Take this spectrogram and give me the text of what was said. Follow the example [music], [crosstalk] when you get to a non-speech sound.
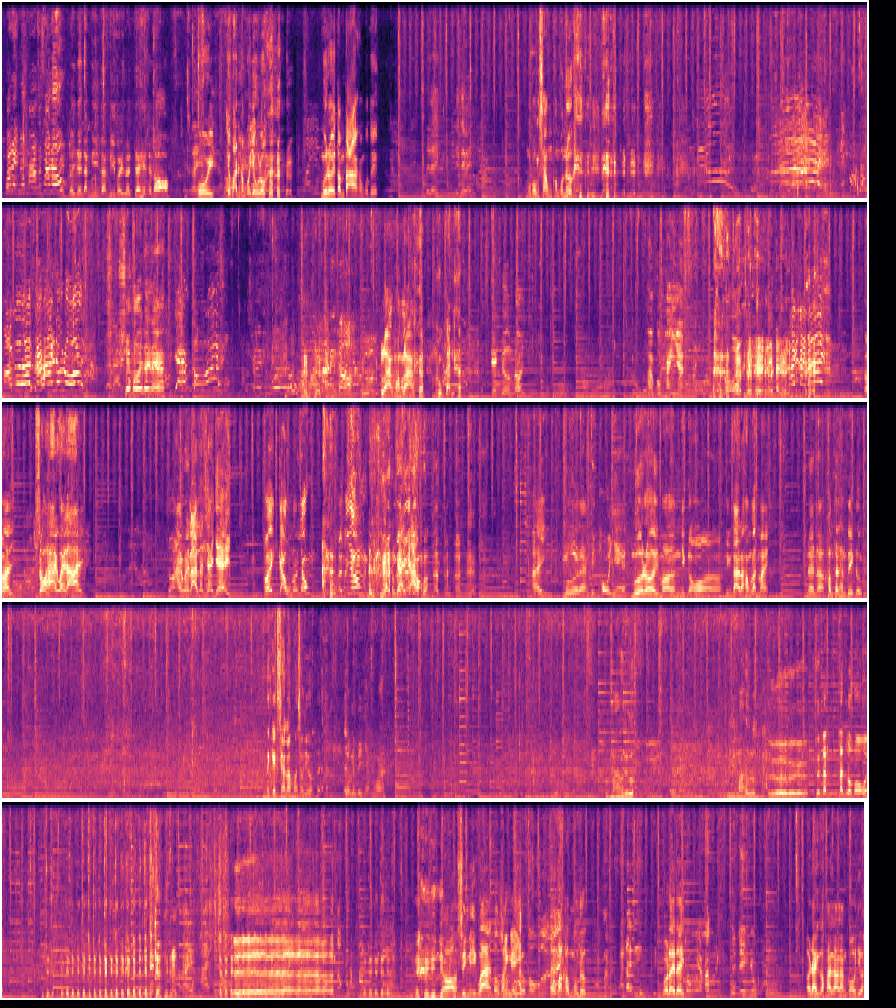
Qua đây được mà, có sao đâu? Đây, đây đang đi, đang đi vậy là chơi hết rồi đó. Ui chụp ảnh không có dù luôn. [laughs] Mưa rơi tầm tã không có tuyết. Đi đi, đi tiếp đi. Một con sông không có nước [laughs] xe hơi đây nè. [laughs] Loạn hoảng loạn. [laughs] Khung cảnh. Kẹt đường rồi. À, cũng hay nha [laughs] ơi số 2 quay lại. Số 2 quay lại lên xe về. Ơi, cầu nó giống. Đừng có giống. Đừng gãy cầu. Ấy Mưa đang thì thôi nhé mưa rơi mà nhiệt độ hiện tại là không lạnh mấy nên là không thể thành tuyết được này kẹt xe lắm mà sao giờ Rồi mình đi nhanh quá Ui, má ơi ướt Ui, má ơi ướt Ừ, tôi đánh, đánh lô tô rồi do suy nghĩ quá tối qua Suy nghĩ. được tối qua không ngủ được Vào đây đi ở đây có phải là làng cổ chưa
